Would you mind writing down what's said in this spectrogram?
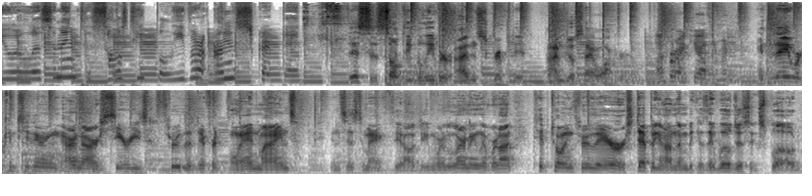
You are listening to Salty Believer Unscripted. This is Salty Believer Unscripted. I'm Josiah Walker. I'm Bryan Catherman. And today we're continuing on our series through the different landmines in systematic theology. We're learning that we're not tiptoeing through there or stepping on them because they will just explode,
